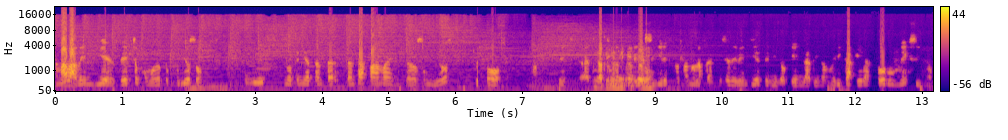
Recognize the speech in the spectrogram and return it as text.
amaba Ben 10, de hecho como dato curioso, Ben 10 no tenía tanta tanta fama en Estados Unidos, pero de- Latinoamérica quería seguir explotando la franquicia de Ben 10 debido a que en Latinoamérica era todo un éxito.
